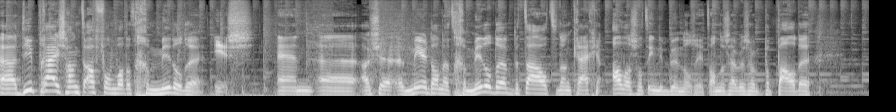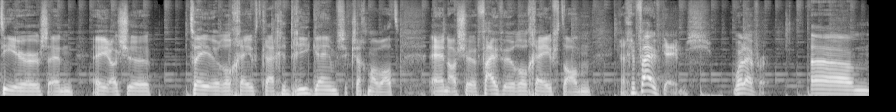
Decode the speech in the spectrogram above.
uh, die prijs hangt af van wat het gemiddelde is. En als je meer dan het gemiddelde betaalt, dan krijg je alles wat in de bundel zit. Anders hebben ze bepaalde tiers. En hey, als je 2 euro geeft, krijg je 3 games, ik zeg maar wat. En als je 5 euro geeft, dan krijg je 5 games. Whatever. Um,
